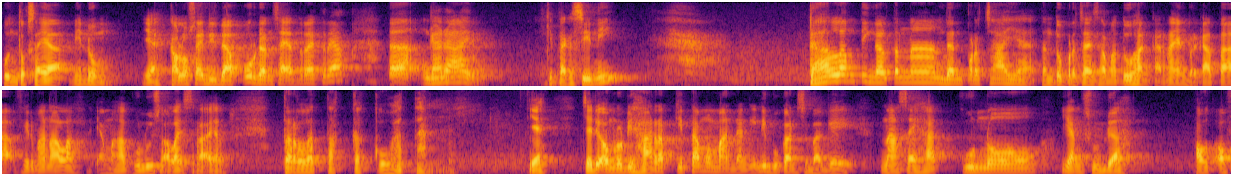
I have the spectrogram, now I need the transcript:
untuk saya minum. Ya, kalau saya di dapur dan saya teriak-teriak, eh, nggak ada air. Kita ke sini, dalam tinggal tenang dan percaya, tentu percaya sama Tuhan karena yang berkata firman Allah yang Maha Kudus Allah Israel terletak kekuatan. Ya, jadi Om Rudi harap kita memandang ini bukan sebagai nasihat kuno yang sudah out of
